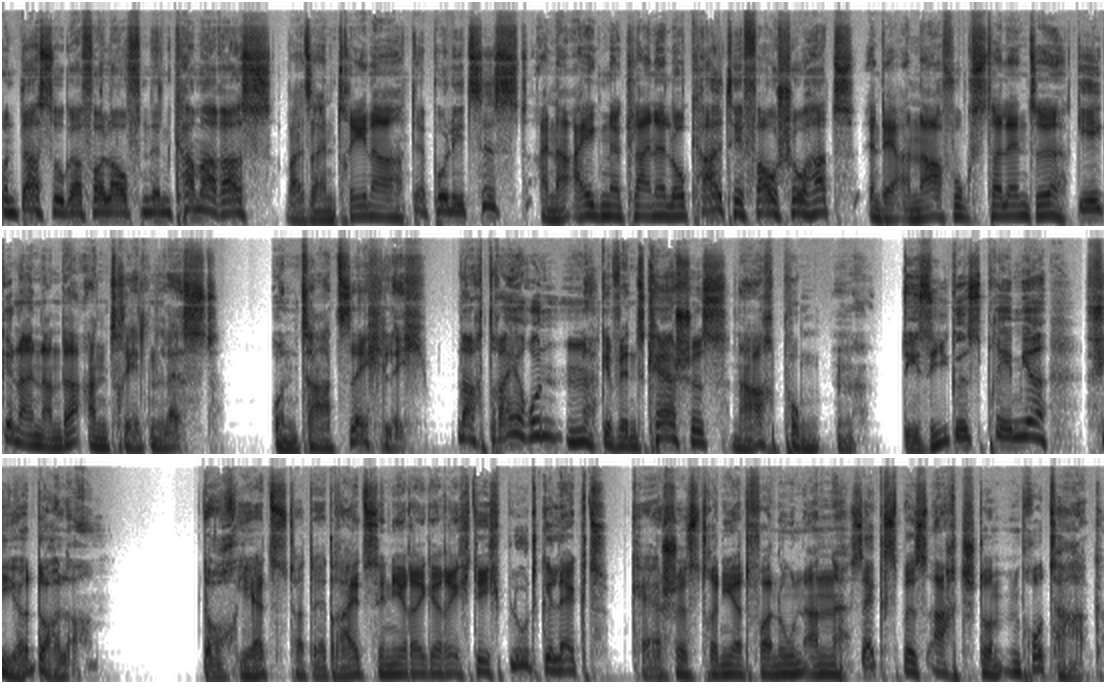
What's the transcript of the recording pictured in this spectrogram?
Und das sogar vor laufenden Kameras, weil sein Trainer, der Polizist, eine eigene kleine Lokal-TV-Show hat, in der er Nachwuchstalente gegeneinander antreten lässt. Und tatsächlich, nach drei Runden gewinnt Cassius nach Punkten. Die Siegesprämie 4 Dollar. Doch jetzt hat der 13-Jährige richtig Blut geleckt. Cassius trainiert von nun an sechs bis acht Stunden pro Tag.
